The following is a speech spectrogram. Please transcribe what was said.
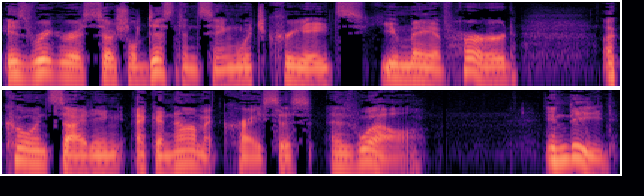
is rigorous social distancing, which creates, you may have heard, a coinciding economic crisis as well. Indeed,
